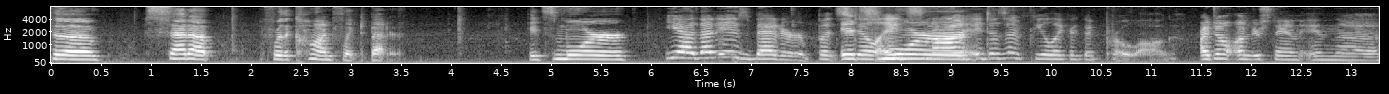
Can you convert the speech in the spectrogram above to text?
the setup for the conflict better. It's more. Yeah, that is better, but It's still, more- it's not. It doesn't feel like a good prologue. I don't understand in the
